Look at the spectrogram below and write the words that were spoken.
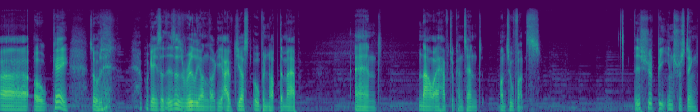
Uh, okay. So, okay, so this is really unlucky. I've just opened up the map. And now I have to contend on two fronts. This should be interesting.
